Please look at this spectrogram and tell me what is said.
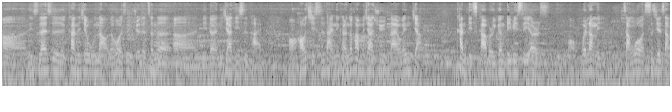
啊、呃你实在是看那些无脑的，或者是你觉得真的呃，你的你家第四台哦，好几十台你可能都看不下去。来，我跟你讲，看 Discovery 跟 BBC Earth 哦，会让你掌握世界上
